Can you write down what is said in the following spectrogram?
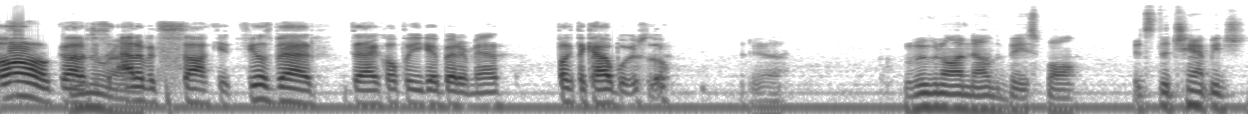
Oh god, it's out of its socket. Feels bad, Dak. Hopefully you get better, man. Fuck the Cowboys though. Yeah. But moving on now to baseball. It's the championship,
